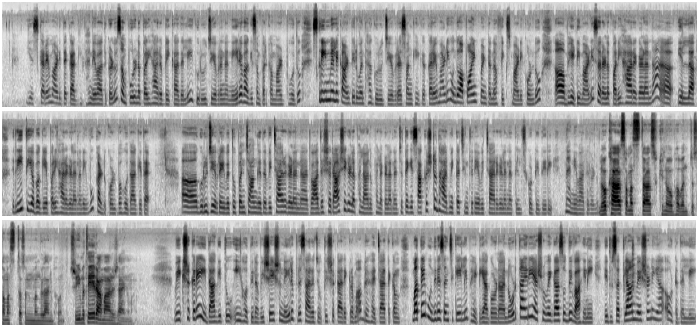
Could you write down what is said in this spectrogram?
ಎಸ್ ಕರೆ ಮಾಡಿದ್ದಕ್ಕಾಗಿ ಧನ್ಯವಾದಗಳು. ಸಂಪೂರ್ಣ ಪರಿಹಾರ ಬೇಕಾದಲ್ಲಿ ಗುರೂಜಿಯವರನ್ನ ನೇರವಾಗಿ ಸಂಪರ್ಕ ಮಾಡಬಹುದು. ಸ್ಕ್ರೀನ್ ಮೇಲೆ ಕಾಣ್ತಿರುವಂತಹ ಗುರೂಜಿಯವರ ಸಂಖ್ಯೆಗೆ ಕರೆ ಮಾಡಿ ಒಂದು ಅಪಾಯಿಂಟ್ಮೆಂಟನ್ನು ಫಿಕ್ಸ್ ಮಾಡಿಕೊಂಡು ಭೇಟಿ ಮಾಡಿ ಸರಳ ಪರಿಹಾರಗಳನ್ನು ಎಲ್ಲ ರೀತಿಯ ಬಗೆಯ ಪರಿಹಾರಗಳನ್ನು ನೀವು ಕಂಡುಕೊಳ್ಬಹುದಾಗಿದೆ. ಆ, ಗುರೂಜಿಯವರೇ ಇವತ್ತು ಪಂಚಾಂಗದ ವಿಚಾರಗಳನ್ನು ದ್ವಾದಶ ರಾಶಿಗಳ ಫಲಾನುಫಲಗಳನ್ನು ಜೊತೆಗೆ ಸಾಕಷ್ಟು ಧಾರ್ಮಿಕ ಚಿಂತನೆಯ ವಿಚಾರಗಳನ್ನು ತಿಳಿಸಿಕೊಟ್ಟಿದ್ದೀರಿ. ಧನ್ಯವಾದಗಳು. ಲೋಕ ಸಮಸ್ತ ಸುಖಿನೋ ಭವಂತು ಸಮಸ್ತ ಸನ್ಮಂಗಳಾನಿ ಭವಂತು. ಶ್ರೀಮತೇ ರಾಮಾನುಜಾಯ ನಮಃ. ವೀಕ್ಷಕರೇ ಇದಾಗಿತ್ತು ಈ ಹೊತ್ತಿನ ವಿಶೇಷ ನೇರ ಪ್ರಸಾರ ಜ್ಯೋತಿಷ ಕಾರ್ಯಕ್ರಮ ಬೃಹತ್ ಜಾತಕಂ. ಮತ್ತೆ ಮುಂದಿನ ಸಂಚಿಕೆಯಲ್ಲಿ ಭೇಟಿಯಾಗೋಣ. ನೋಡ್ತಾ ಇರಿ ಅಶ್ವವೇಗ ಸುದ್ದಿವಾಹಿನಿ. ಇದು ಸತ್ಯಾನ್ವೇಷಣೆಯ ಓಟದಲ್ಲಿ.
